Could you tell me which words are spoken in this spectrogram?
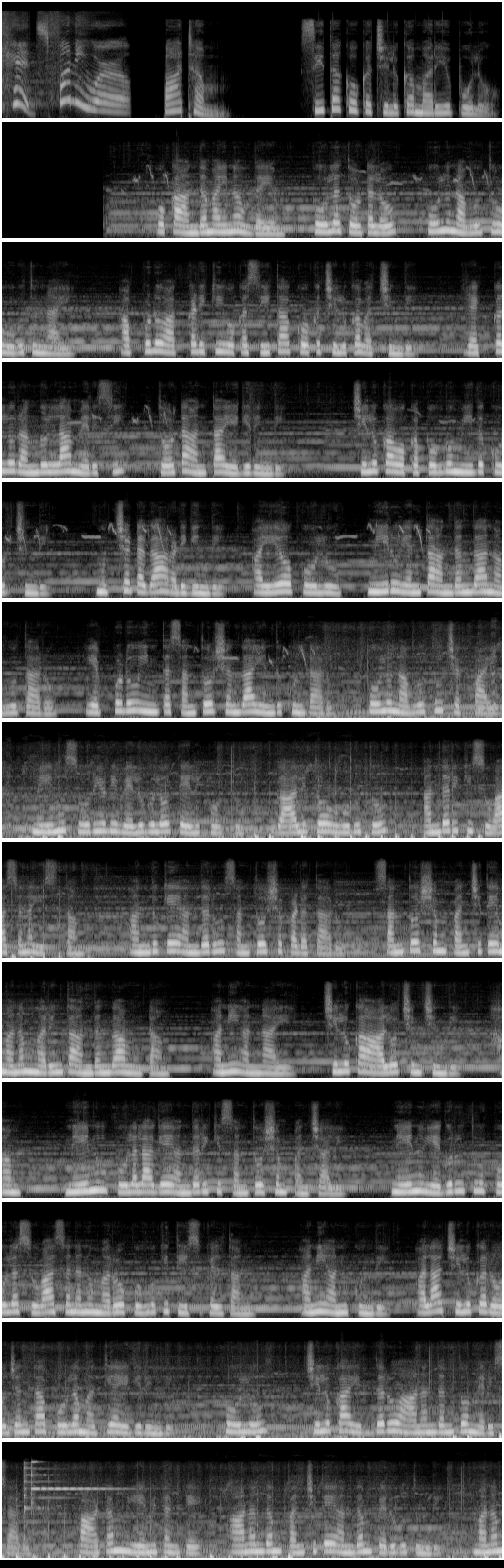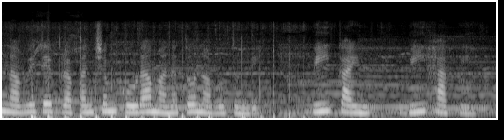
Kids Funny World. పాఠం. సీతాకోక చిలుక మరియు పూలు. ఒక అందమైన ఉదయం పూల తోటలో పూలు నవ్వుతూ ఊగుతున్నాయి. అప్పుడు అక్కడికి ఒక సీతాకోక చిలుక వచ్చింది. రెక్కలు రంగుల్లా మెరిసి తోట అంతా ఎగిరింది. చిలుక ఒక పువ్వు మీద కూర్చుంది. ముచ్చటగా అడిగింది అయ్యో పూలు మీరు ఎంత అందంగా నవ్వుతారో ఎప్పుడూ ఇంత సంతోషంగా ఎందుకుంటారు? పూలు నవ్వుతూ చెప్పాయి. మేము సూర్యుడి వెలుగులో తేలిపోతూ గాలితో ఊగుతూ అందరికీ సువాసన ఇస్తాం. అందుకే అందరూ సంతోషపడతారు. సంతోషం పంచితే మనం మరింత అందంగా ఉంటాం అని అన్నాయి. చిలుక ఆలోచించింది. హం నేను పూలలాగే అందరికీ సంతోషం పంచాలి. నేను ఎగురుతూ పూల సువాసనను మరో పువ్వుకి తీసుకెళ్తాను అని అనుకుంది. అలా చిలుక రోజంతా పూల మధ్య ఎగిరింది. పూలు చిలుక ఇద్దరూ ఆనందంతో మెరిశారు. పాఠం ఏమిటంటే ఆనందం పంచితే అందం పెరుగుతుంది మనం నవ్వితే ప్రపంచం కూడా మనతో నవ్వుతుంది. Be kind be happy.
